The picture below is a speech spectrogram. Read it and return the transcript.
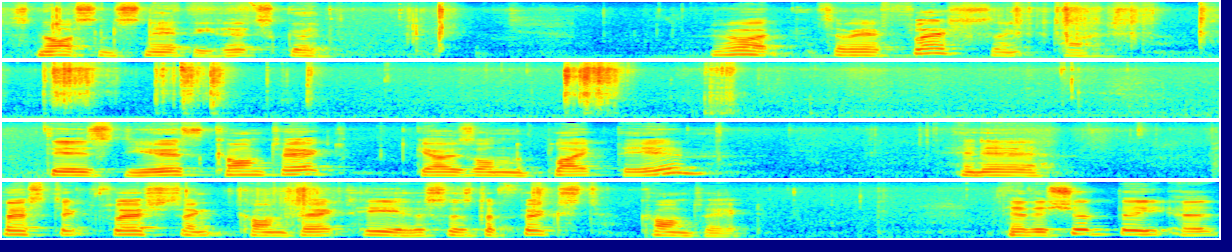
It's nice and snappy that's good. Right so our flash sync post. There's the earth contact goes on the plate there and our plastic flash sync contact here. This is the fixed contact. Now there should be a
